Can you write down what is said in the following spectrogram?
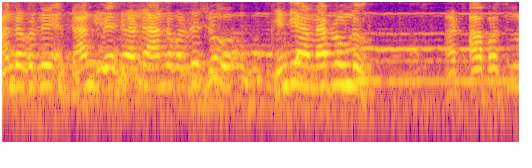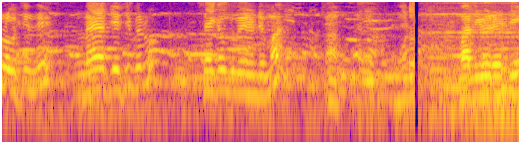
ఆంధ్రప్రదేశ్ దానికి వేసినట్టే ఆంధ్రప్రదేశ్ ఇండియా మ్యాప్లో ఉండదు ఆ- ఆ పరిస్థితిలో వచ్చింది దయచేసి మీరు సైకిల్కి వేయండి అమ్మా. మరియు రెడ్డి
